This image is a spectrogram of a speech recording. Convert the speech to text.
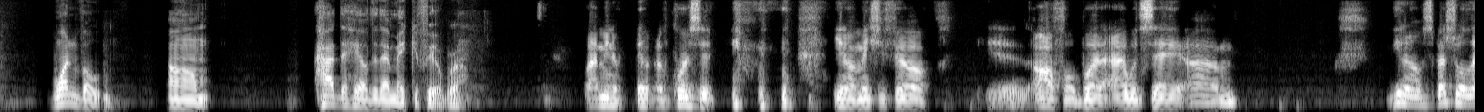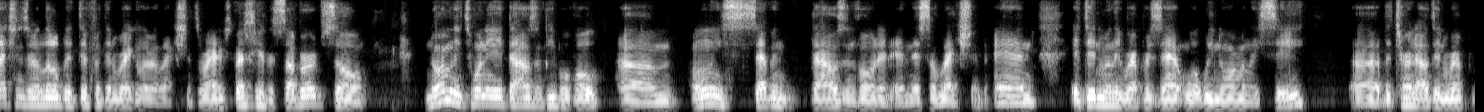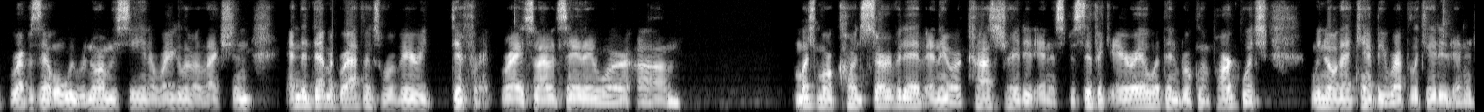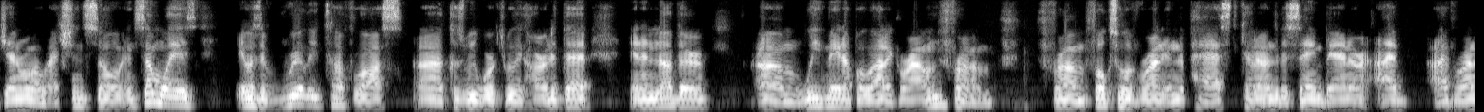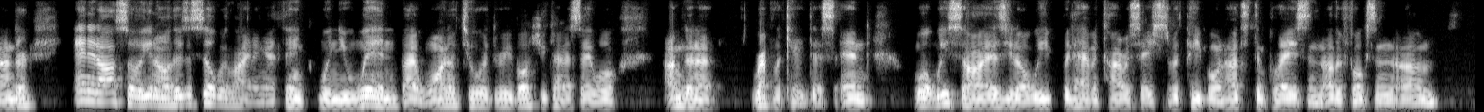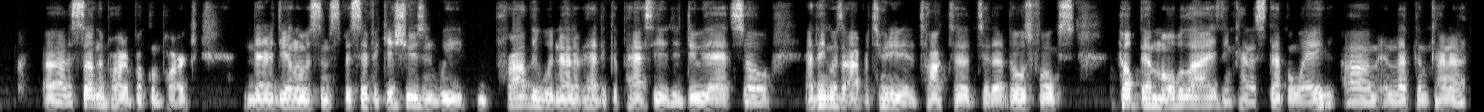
One vote. Um, how the hell did that make you feel, bro? I mean, of- course, it you know it makes you feel uh, awful, but I would say, um, you know, special elections are a little bit different than regular elections, right? Especially in the suburbs. So normally, twenty-eight thousand people vote. Um, only seven thousand voted in this election, and it didn't really represent what we normally see. Uh, the turnout didn't rep- represent what we would normally see in a regular election, and the demographics were very different, right? So I would say they were um, much more conservative, and they were concentrated in a specific area within Brooklyn Park, which we know that can't be replicated in a general election. So in some ways, it was a really tough loss because we worked really hard at that. And another, um, we've made up a lot of ground from from folks who have run in the past, kind of under the same banner I've I've run under. And it also, you know, there's a silver lining. I think when you win by one or two or three votes, you kind of say, well, I'm gonna replicate this. And what we saw is, you know, we've been having conversations with people in Huntington Place and other folks in um, uh, the southern part of Brooklyn Park that are dealing with some specific issues, and we probably would not have had the capacity to do that. So I think it was an opportunity to talk to to that, those folks, help them mobilize and kind of step away um, and let them kind of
